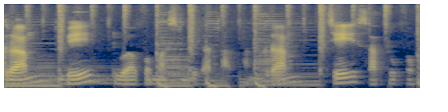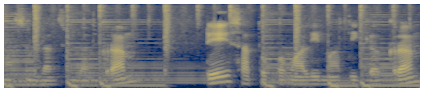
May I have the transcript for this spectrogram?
gram, B 2,98 gram, C 1,99 gram, D 1,53 gram,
